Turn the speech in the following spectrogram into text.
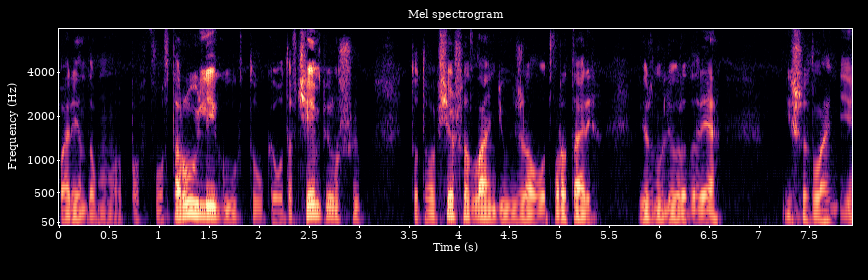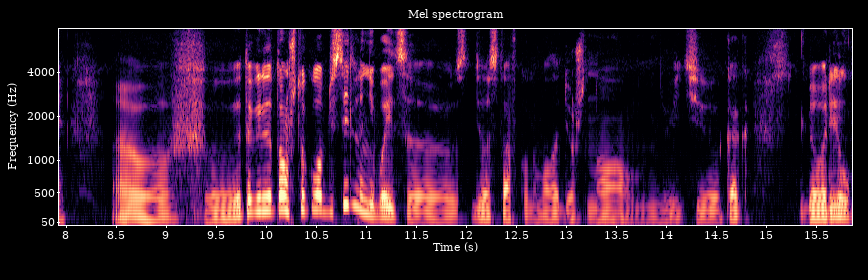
по арендам во вторую лигу, то у кого-то в чемпионшип, кто-то вообще в Шотландию уезжал. Вот вратарь, вернули вратаря из Шотландии. Э, это говорит о том, что Клоп действительно не боится делать ставку на молодежь, но ведь, э, как говорил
